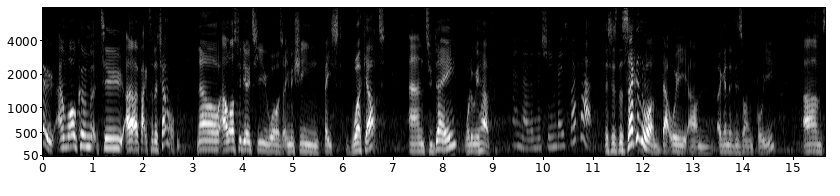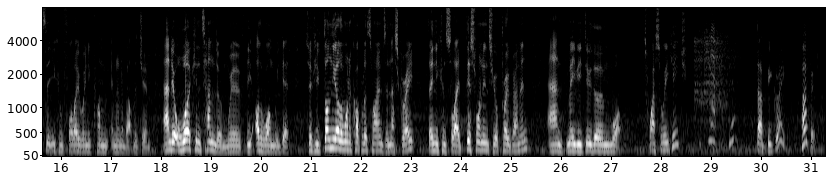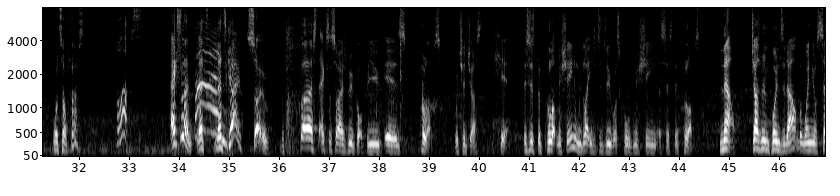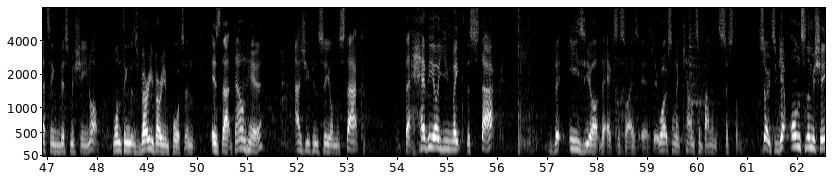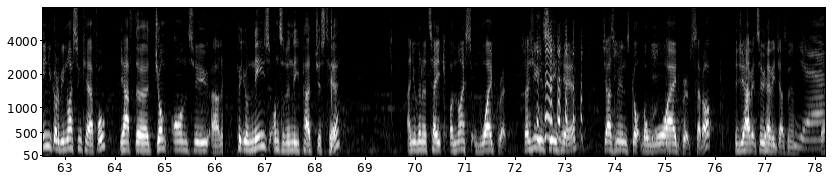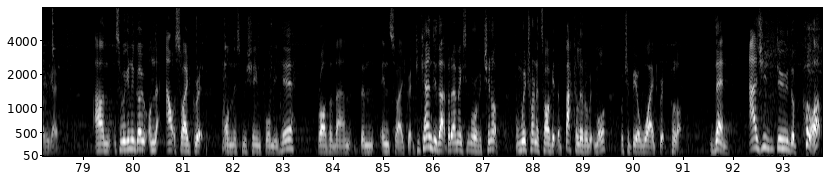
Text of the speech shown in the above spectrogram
Hello and welcome to uh, back to the channel. Now our last video to you was a machine-based workout and today what do we have? Another machine-based workout. This is the second one that we um, are going to design for you um, so that you can follow when you come in and about the gym. And it will work in tandem with the other one we did. So if you've done the other one a couple of times and that's great, then you can slide this one into your programming and maybe do them, what, twice a week each? Yeah. That'd be great. Perfect. What's up first? Pull-ups. Excellent. Let's let's go. So the first exercise we've got for you is pull-ups, which are just here. This is the pull-up machine, and we'd like you to do what's called machine-assisted pull-ups. Now, Jazmin pointed out that when you're setting this machine up, one thing that's very very important is that down here, as you can see on the stack, the heavier you make the stack, the easier the exercise is. It works on a counterbalance system. So to get onto the machine, you've got to be nice and careful. You have to jump onto, uh, put your knees onto the knee pad just here. And you're going to take a nice wide grip. So as you can see here, Jazmin's got the wide grip set up. Did you have it too heavy, Jazmin? Yeah. There we go. Um, so we're going to go on the outside grip on this machine for me here rather than the inside grip. You can do that, but that makes it more of a chin up. And we're trying to target the back a little bit more, which would be a wide grip pull up. Then, as you do the pull up,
